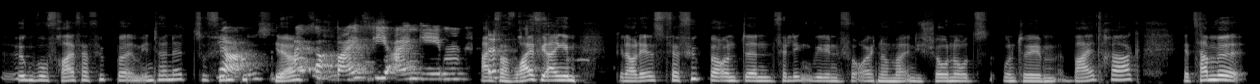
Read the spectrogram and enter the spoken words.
irgendwo frei verfügbar im Internet zu finden ja, ist? Ja, einfach Wi-Fi eingeben. Einfach Wi-Fi eingeben. Genau, der ist verfügbar und dann verlinken wir den für euch nochmal in die Show Notes unter dem Beitrag. Jetzt haben wir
